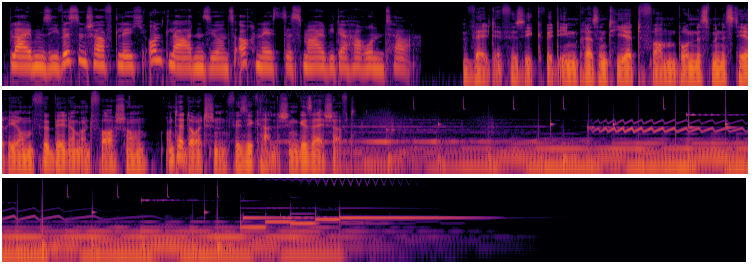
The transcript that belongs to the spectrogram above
Bleiben Sie wissenschaftlich und laden Sie uns auch nächstes Mal wieder herunter. Welt der Physik wird Ihnen präsentiert vom Bundesministerium für Bildung und Forschung und der Deutschen Physikalischen Gesellschaft.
